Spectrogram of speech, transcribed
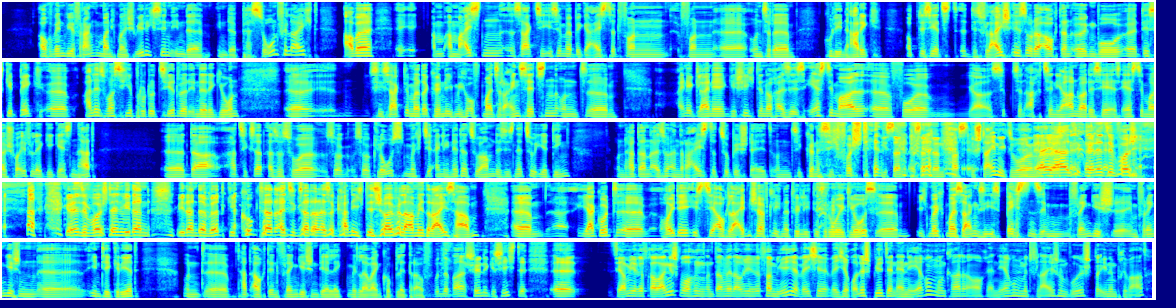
auch wenn wir Franken manchmal schwierig sind, in der, in der Person vielleicht. Aber äh, am, am meisten äh, sagt sie, ist immer begeistert von, von äh, unserer Kulinarik. Ob das jetzt äh, das Fleisch ist oder auch dann irgendwo äh, das Gepäck, äh, alles, was hier produziert wird in der Region. Äh, sie sagt immer, da könnte ich mich oftmals reinsetzen und äh, eine kleine Geschichte noch, also das erste Mal äh, vor ja, 17, 18 Jahren war das ja das erste Mal Schäufler gegessen hat. Äh, da hat sie gesagt, also so, ein- so, so ein Kloß möchte sie eigentlich nicht dazu haben, das ist nicht so ihr Ding. Und hat dann also einen Reis dazu bestellt. Und Sie können sich vorstellen, Ist dann, ist dann, dann fast gesteinigt worden. ja, ja, Sie können sich vorstellen, können sich vorstellen, wie dann, wie dann der Wirt geguckt hat, als sie gesagt hat, also kann ich das Schäufel auch mit Reis haben. Ähm, äh, ja gut, äh, heute isst sie auch leidenschaftlich natürlich das rohe Kloß. Äh, ich möchte mal sagen, sie ist bestens im Fränkisch, äh, im Fränkischen äh, integriert und äh, hat auch den fränkischen Dialekt mittlerweile komplett drauf. Wunderbar, schöne Geschichte. Äh, Sie haben Ihre Frau angesprochen und damit auch Ihre Familie. Welche, welche Rolle spielt denn Ernährung und gerade auch Ernährung mit Fleisch und Wurst bei Ihnen privat?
